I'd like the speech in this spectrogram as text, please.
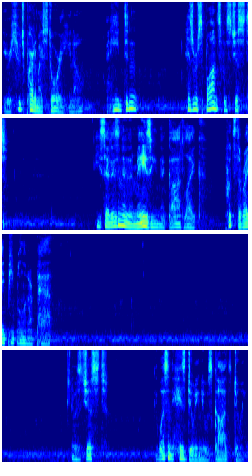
you're a huge part of my story, you know. And he didn't. His response was just. He said, "Isn't it amazing that God like puts the right people in our path. It was just, it wasn't his doing, it was God's doing.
